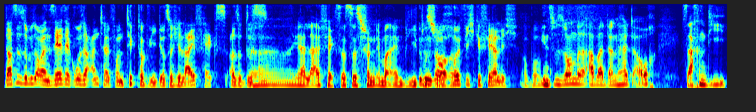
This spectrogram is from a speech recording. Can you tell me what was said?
Das ist übrigens auch ein sehr, sehr großer Anteil von TikTok-Videos, solche Lifehacks. Also das Ah, ja, Lifehacks, das ist schon immer ein beliebtes übrigens auch Genre. häufig gefährlich. Aber Insbesondere aber dann halt auch Sachen, die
